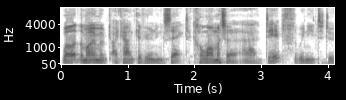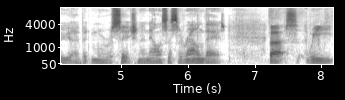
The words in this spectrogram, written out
Well, at the moment, I can't give you an exact kilometre uh, depth. We need to do a bit more research and analysis around that. But we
